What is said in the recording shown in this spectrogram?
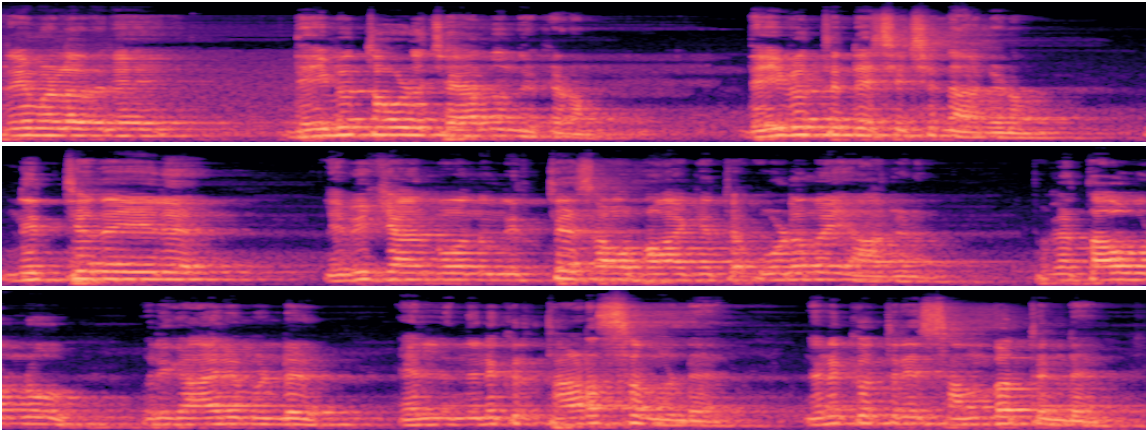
പ്രിയമുള്ളവരെ ദൈവത്തോട് ചേർന്ന് നിൽക്കണം. ദൈവത്തിന്റെ ശിഷ്യനാകണം. നിത്യതയിൽ ലഭിക്കാൻ പോകുന്ന നിത്യ സൗഭാഗ്യത്തെ ഉടമയാകണം. കർത്താവ് പറഞ്ഞു ഒരു കാര്യമുണ്ട്. നിനക്കൊരു തടസ്സമുണ്ട്. നിനക്കൊത്തിരി സമ്പത്തുണ്ട്.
